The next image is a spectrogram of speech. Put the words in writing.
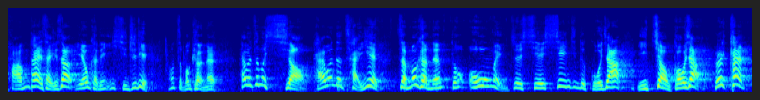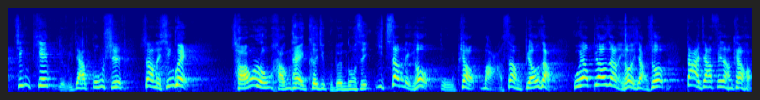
航太产业上也有可能一席之地。然后怎么可能？台湾这么小，台湾的产业怎么可能跟欧美这些先进的国家一较高下？可是看今天有一家公司上了新贵，长荣航太科技股份公司一上了以后，股票马上飙涨。股票飙涨了以后，讲说。大家非常看好，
